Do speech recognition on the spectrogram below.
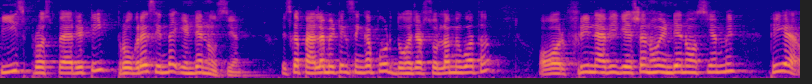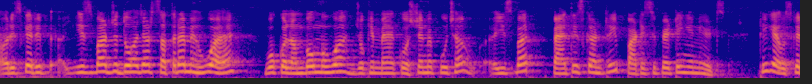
peace prosperity progress in the Indian Ocean इसका पहला मीटिंग सिंगापुर 2016 में हुआ था और फ्री नेविगेशन हो इंडियन ओशियन में, ठीक है? और इसके इस बार जो 2017 में हुआ है वो कोलंबो में हुआ, जो कि मैं क्वेश्चन में पूछा इस बार 35 कंट्री पार्टिसिपेटिंग इन इट्स ठीक है, उसके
